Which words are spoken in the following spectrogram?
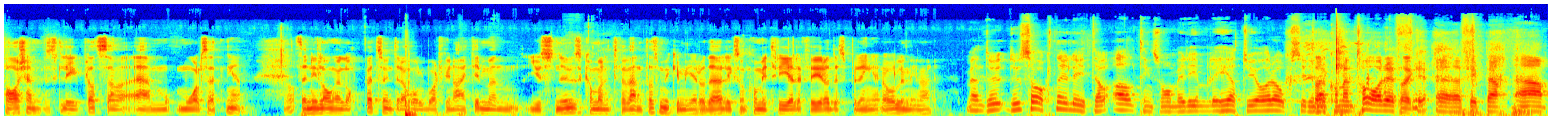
ta Champions League-plats är- är må- målsättningen. Sen i långa loppet så är inte det hållbart för United men just nu så kan man inte förvänta sig mycket mer och där liksom kommer tre eller fyra, det spelar ingen roll i min värld. Men du, du saknar ju lite av allting som har med rimlighet att göra också i dina Tack. kommentarer äh, Frippe. Eh,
